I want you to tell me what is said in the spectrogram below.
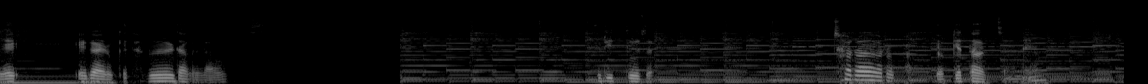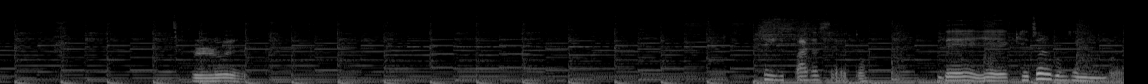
애, 애가 이렇게 다글다글 나오고 있어. 불이 또 자- 철화로 바뀌었겠다 그랬잖아요. 블루엘 색이 빠졌어요 또. 근데 얘 계절금 생긴 거예요.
